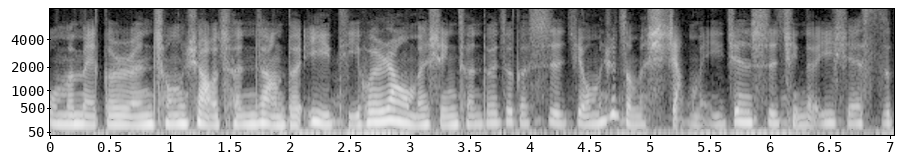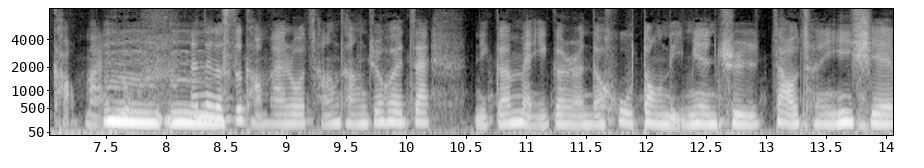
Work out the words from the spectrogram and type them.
我们每个人从小成长的议题，会让我们形成对这个世界，我们去怎么想每一件事情的一些思考脉络。那那个思考脉络，常常就会在你跟每一个人的互动里面去造成一些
